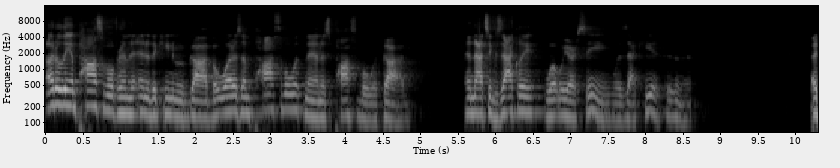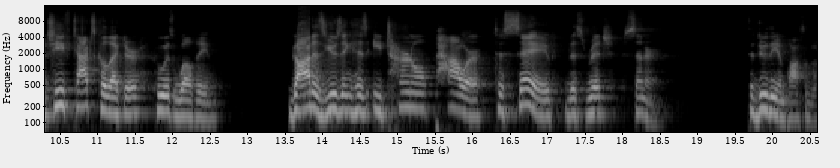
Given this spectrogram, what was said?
utterly impossible for him to enter the kingdom of God. But what is impossible with man is possible with God. And that's exactly what we are seeing with Zacchaeus, isn't it? A chief tax collector who is wealthy God is using his eternal power to save this rich sinner, to do the impossible.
